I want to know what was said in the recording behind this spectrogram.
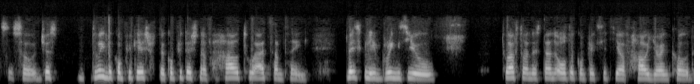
So, so just doing the complication, the computation of how to add something basically brings you to have to understand all the complexity of how you encode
